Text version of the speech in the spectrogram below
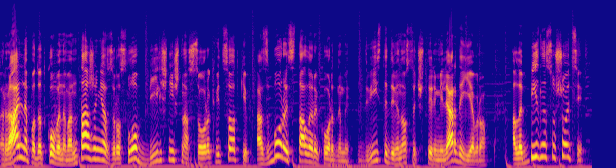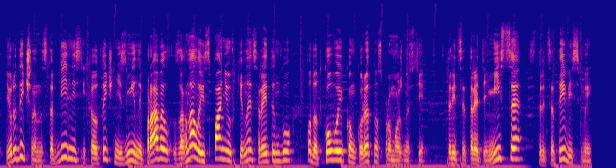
Реальне податкове навантаження зросло більш ніж на 40%, а збори стали рекордними 294 мільярди євро. Але бізнес у шоці. Юридична нестабільність і хаотичні зміни правил загнали Іспанію в кінець рейтингу податкової конкурентноспроможності 33 місце з 38.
